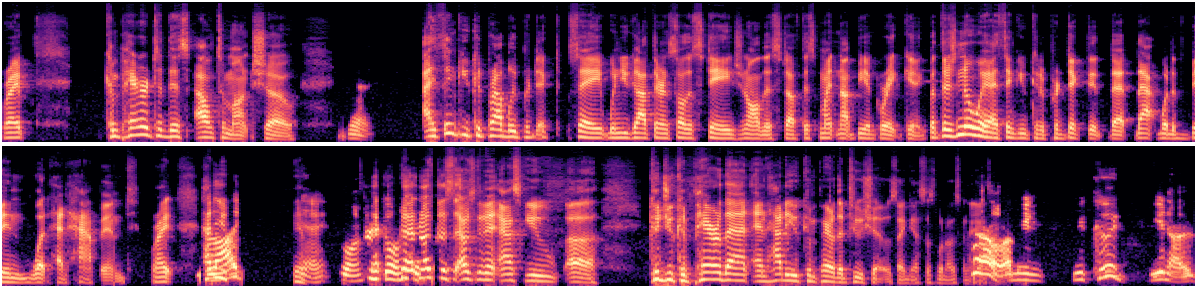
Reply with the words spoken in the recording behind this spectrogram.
right? Compared to this Altamont show, Yeah. I think you could probably predict, say, when you got there and saw the stage and all this stuff, this might not be a great gig. But there's no way I think you could have predicted that that would have been what had happened, right? How do you, I- yeah. yeah. go on. Go on. I was gonna- I was going to ask you, uh, could you compare that, and how do you compare the two shows? I guess is what I was going to ask. Well, I mean, you could, you know,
